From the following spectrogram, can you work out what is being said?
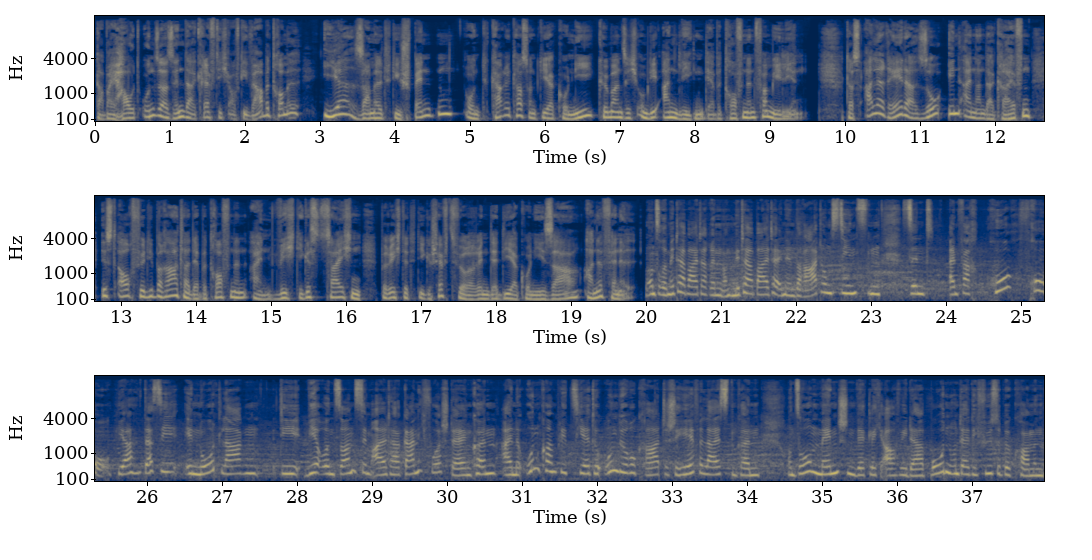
Dabei haut unser Sender kräftig auf die Werbetrommel. Ihr sammelt die Spenden und Caritas und Diakonie kümmern sich um die Anliegen der betroffenen Familien. Dass alle Räder so ineinander greifen, ist auch für die Berater der Betroffenen ein wichtiges Zeichen, berichtet die Geschäftsführerin der Diakonie Saar, Anne Fennel. Unsere Mitarbeiterinnen und Mitarbeiter in den Beratungsdiensten sind einfach hochfroh, ja, dass sie in Notlagen die wir uns sonst im Alltag gar nicht vorstellen können, eine unkomplizierte, unbürokratische Hilfe leisten können und so Menschen wirklich auch wieder Boden unter die Füße bekommen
